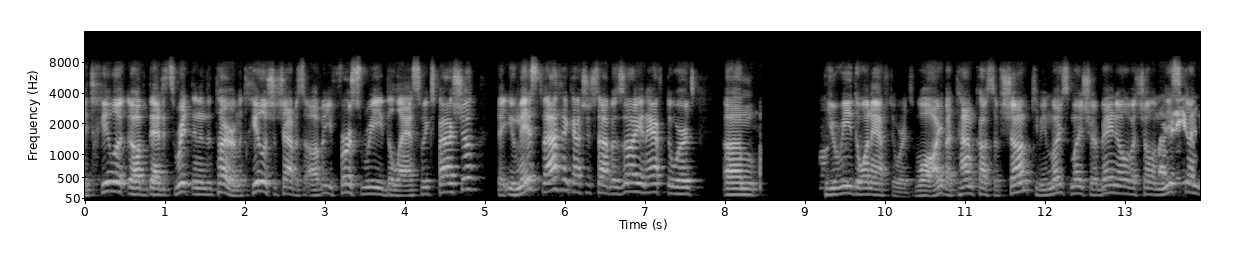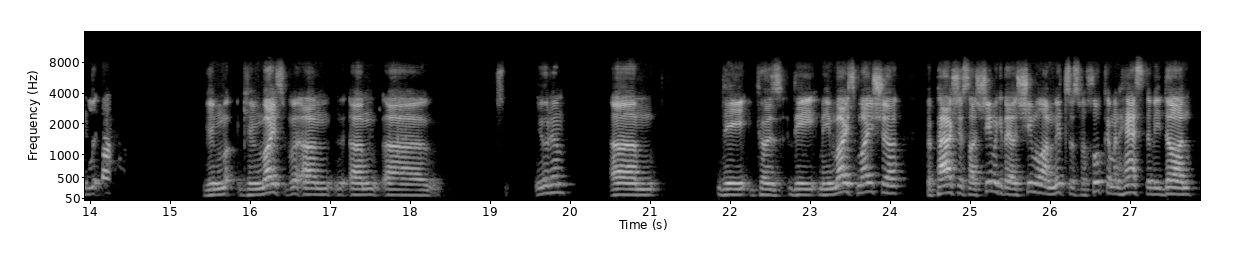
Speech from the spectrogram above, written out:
Of that it's written in the Torah. You first read the last week's parsha that you missed. And afterwards, um, you read the one afterwards. Why? But Tam Kas of Sham. Kimi Mois Moshe Rabbeinu Olav Shalom Niskan. Um, um, uh, um, the because the Mimais Maisha the Pashas Hashima Kedei Hashimah Mitzvahs V'Chukim it has to be done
